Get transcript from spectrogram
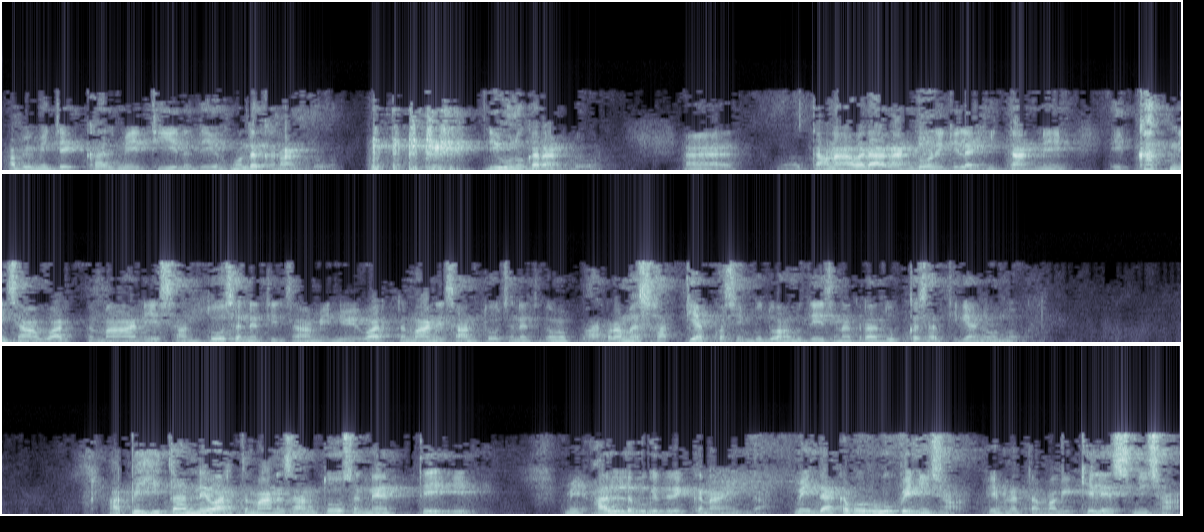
අපි මෙතෙක් කල මේ තියෙන දේ හොඳ කරන්න ඕන. දියුණු කරන්න ඕන. තනවා වඩා ගන්න ඕනේ කියලා හිතන්නේ එකක් නිසා වර්තමානයේ සන්තෝෂ නැති නිසා මෙන්න මේ වර්තමානයේ සන්තෝෂ නැතිකම පරම සත්‍යයක් වශයෙන් බුදුහාමුදුරු දේශනා කරා දුක්ඛ සත්‍ය කියන්නේ ඕනෝකට. අපි හිතන්නේ වර්තමාන සන්තෝෂ නැත්තේ මේ අල්ලපු gedර එක්ක නැයිලා. මේ දැකපු රූපේ නිසා. එහෙම නැත්නම් මගේ කෙලෙස් නිසා.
